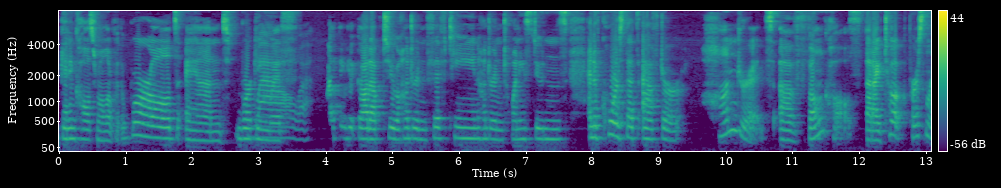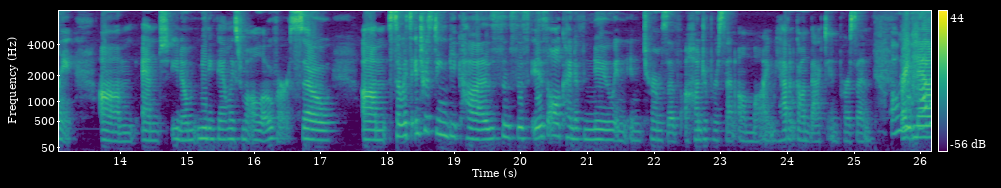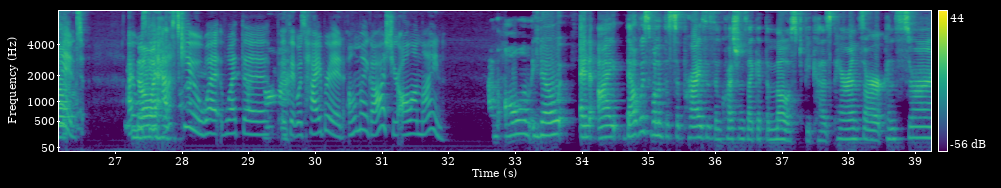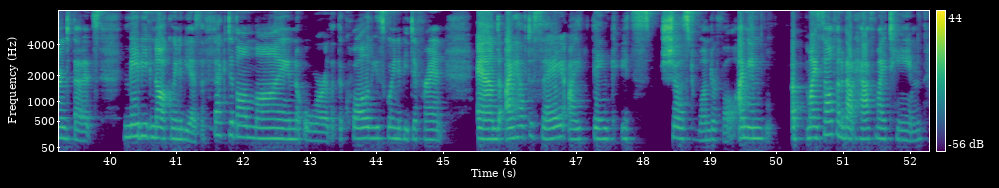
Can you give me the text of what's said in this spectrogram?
getting calls from all over the world and working wow. with I think it got up to 115, 120 students. And of course, that's after hundreds of phone calls that I took personally um, and, you know, meeting families from all over. So, um, so it's interesting because since this is all kind of new in, in terms of 100% online, we haven't gone back to in person. Oh, right you now, haven't? I was going to ask you what what the if it was hybrid. Oh my gosh, you're all online. I'm all, you know, and I, that was one of the surprises and questions I get the most because parents are concerned that it's maybe not going to be as effective online or that the quality is going to be different. And I have to say, I think it's just wonderful. I mean, uh, myself and about half my team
